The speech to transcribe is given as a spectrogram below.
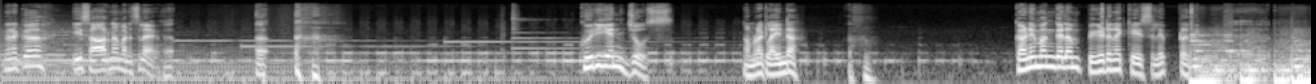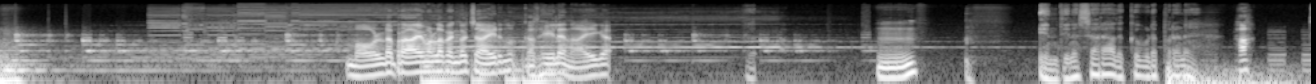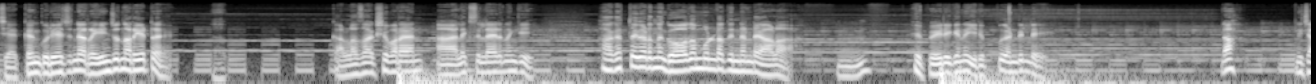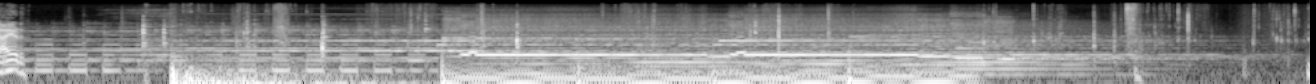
നിനക്ക് ഈ സാറിനെ മനസ്സിലായോ? കുര്യൻ ജോസ് നമ്മുടെ ക്ലയന്റാ കണിമംഗലം പീഡന കേസിലെ പ്രതി. മോളുടെ പ്രായമുള്ള പെങ്കൊച്ചായിരുന്നു കഥയിലെ നായിക. എന്തിനാ സാറേ അതൊക്കെ ഇവിടെ പറയണേ? ചെക്കൻ കുരിയച്ചന്റെ റേഞ്ച് ഒന്ന് അറിയട്ടെ? കള്ളസാക്ഷി പറയാൻ ആലക്സ് ഇല്ലായിരുന്നെങ്കിൽ അകത്ത് കിടന്ന് ഗോതമ്പുണ്ട തിന്നണ്ട ആളാ. ഇപ്പൊ ഇരിക്കുന്ന ഇരിപ്പ് കണ്ടില്ലേ? ഡാ നീ ചായ എടു.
